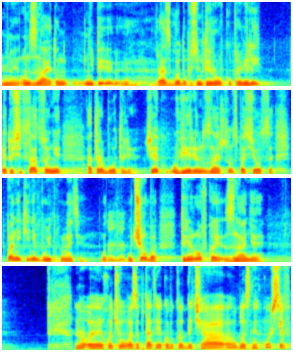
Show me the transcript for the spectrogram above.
он знает, он не, пе- э, раз в год, допустим, тренировку провели, эту ситуацию они отработали. Человек уверен, ну, знает, что он спасется. И паники не будет, понимаете. Вот учеба, тренировка, знания. Ну, е, хочу у вас запитати, як у викладача е, обласних курсів,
